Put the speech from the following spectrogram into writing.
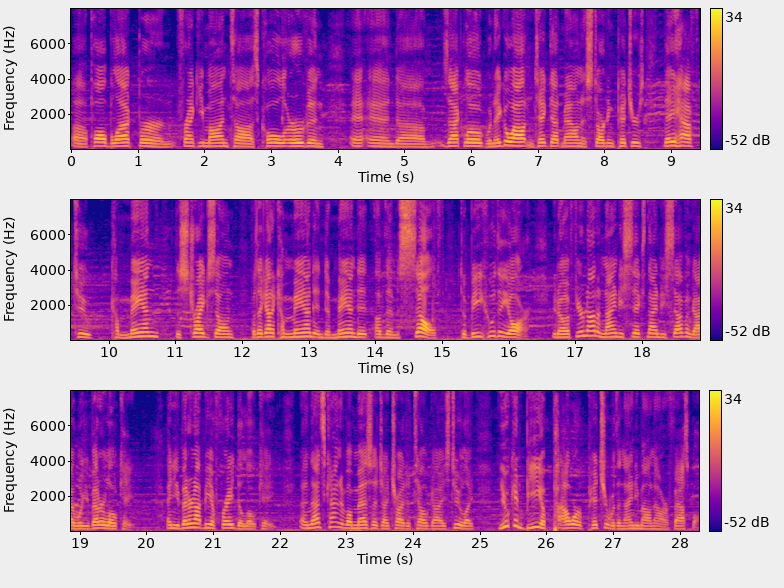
uh, Paul Blackburn, Frankie Montas, Cole Irvin, and, and um, Zach Logue, when they go out and take that mound as starting pitchers, they have to command the strike zone, but they got to command and demand it of themselves to be who they are. You know, if you're not a 96, 97 guy, well, you better locate. And you better not be afraid to locate. And that's kind of a message I try to tell guys too. Like, you can be a power pitcher with a 90 mile an hour fastball.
